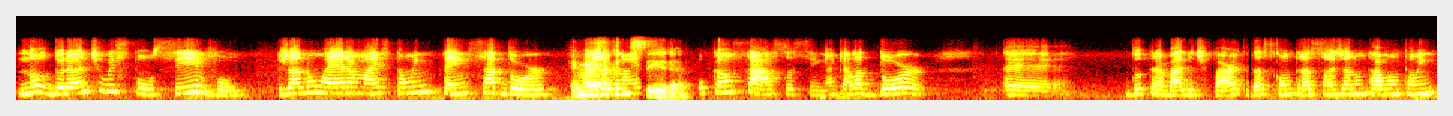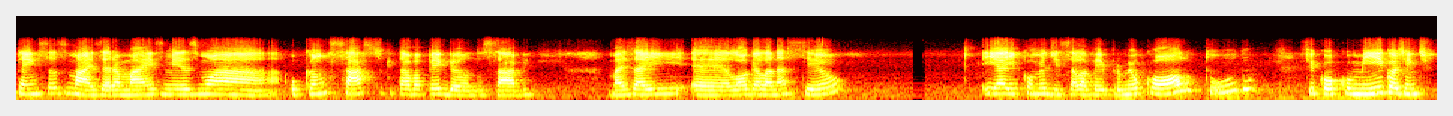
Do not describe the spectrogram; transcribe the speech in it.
no, durante o expulsivo já não era mais tão intensa a dor. É mais a canseira. o cansaço, assim, aquela dor é, do trabalho de parto, das contrações já não estavam tão intensas mais. Era mais mesmo a, o cansaço que estava pegando, sabe? Mas aí, é, logo ela nasceu. E aí, como eu disse, ela veio pro meu colo, tudo. Ficou comigo, a gente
